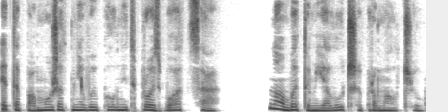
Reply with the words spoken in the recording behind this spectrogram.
это поможет мне выполнить просьбу отца, но об этом я лучше промолчу».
